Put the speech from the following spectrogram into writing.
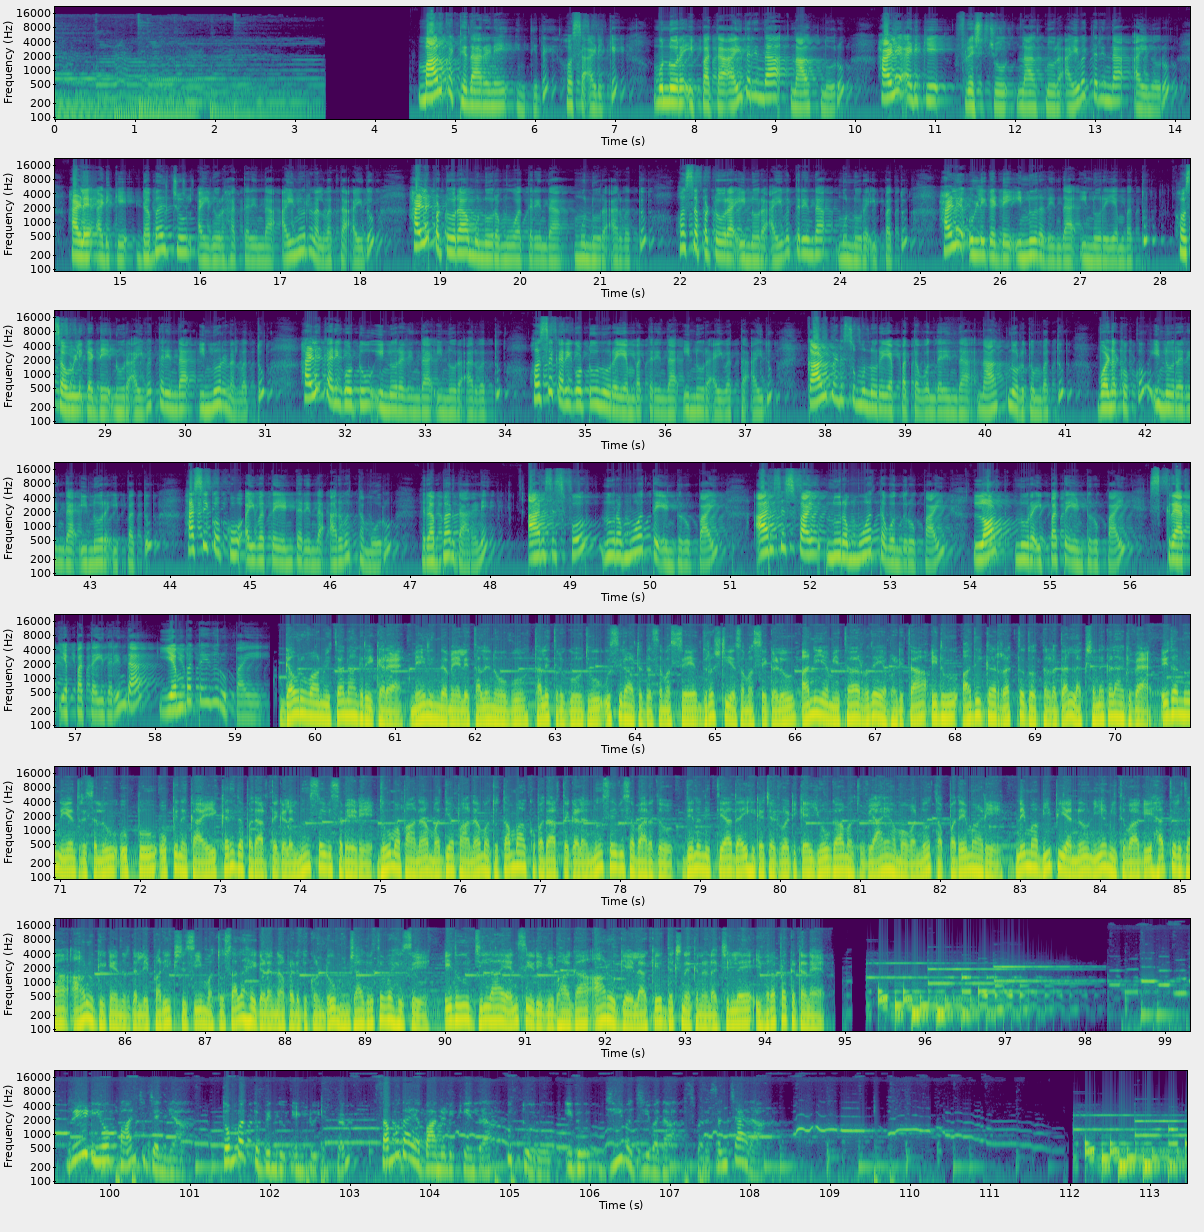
ಮಾರುಕಟ್ಟೆ ಧಾರಣೆ ಇಂತಿದೆ. ಹೊಸ ಅಡಿಕೆ ಮುನ್ನೂರ ಇಪ್ಪತ್ತ ಐದರಿಂದ ನಾಲ್ಕುನೂರು, ಹಳೆ ಅಡಿಕೆ ಫ್ರೆಶ್ ಚೂಲ್ ನಾಲ್ಕನೂರ ಐವತ್ತರಿಂದ ಐನೂರು, ಹಳೆ ಅಡಿಕೆ ಡಬಲ್ ಚೂಲ್ ಐನೂರ ಹತ್ತರಿಂದ ಐನೂರ ನಲವತ್ತ ಐದು, ಹಳೆ ಪಟೋರ ಮುನ್ನೂರ ಮೂವತ್ತರಿಂದ ಮುನ್ನೂರ ಅರವತ್ತು, ಹೊಸ ಪಟೋರ ಇನ್ನೂರ ಐವತ್ತರಿಂದ ಮುನ್ನೂರ ಇಪ್ಪತ್ತು, ಹಳೆ ಉಳ್ಳಿಗಡ್ಡೆ ಇನ್ನೂರರಿಂದ ಇನ್ನೂರ ಎಂಬತ್ತು ಹೊಸ ಉಳ್ಳಿಗಡ್ಡೆ ನೂರ ಐವತ್ತರಿಂದ ಇನ್ನೂರ ನಲವತ್ತು ಹಳೆ ಕರಿಗೋಟು ಇನ್ನೂರರಿಂದ ಇನ್ನೂರ ಅರವತ್ತು ಹೊಸ ಕರಿಗೋಟು ನೂರ ಎಂಬತ್ತರಿಂದ ಇನ್ನೂರ ಐವತ್ತ ಐದು ಕಾಳುಮೆಣಸು ಮುನ್ನೂರ ಎಪ್ಪತ್ತ ಒಂದರಿಂದ ನಾಲ್ಕುನೂರ ತೊಂಬತ್ತು ಒಣಕೊಕ್ಕು ಇನ್ನೂರರಿಂದ ಇನ್ನೂರ ಇಪ್ಪತ್ತು ಹಸಿಕೊಕ್ಕು ಐವತ್ತ ಎಂಟರಿಂದ ಅರವತ್ತ ಮೂರು ರಬ್ಬರ್ ಧಾರಣೆ, ಆರ್ಎಸ್ಎಸ್ ಫೋರ್ ನೂರ ಮೂವತ್ತ ಎಂಟು ರೂಪಾಯಿ, ಆರ್ಎಸ್ಎಸ್ ಫೈವ್ ನೂರ ಮೂವತ್ತ ಒಂದು ರೂಪಾಯಿ ಲಾಟ್ ನೂರ ಇಪ್ಪತ್ತ ಎಂಟು ರೂಪಾಯಿ ಸ್ಕ್ರಾಪ್ ಎಪ್ಪತ್ತೈದರಿಂದ ಎಂಬತ್ತೈದು ರೂಪಾಯಿ. ಗೌರವಾನ್ವಿತ ನಾಗರಿಕರೇ, ಮೇಲಿಂದ ಮೇಲೆ ತಲೆನೋವು, ತಲೆ ತಿರುಗುವುದು, ಉಸಿರಾಟದ ಸಮಸ್ಯೆ, ದೃಷ್ಟಿಯ ಸಮಸ್ಯೆಗಳು, ಅನಿಯಮಿತ ಹೃದಯ ಬಡಿತ, ಇದು ಅಧಿಕ ರಕ್ತದೊತ್ತಡದ ಲಕ್ಷಣಗಳಾಗಿವೆ. ಇದನ್ನು ನಿಯಂತ್ರಿಸಲು ಉಪ್ಪು, ಉಪ್ಪಿನಕಾಯಿ, ಕರಿದ ಪದಾರ್ಥಗಳನ್ನು ಸೇವಿಸಬೇಡಿ. ಧೂಮಪಾನ, ಮದ್ಯಪಾನ ಮತ್ತು ತಂಬಾಕು ಪದಾರ್ಥಗಳನ್ನು ಸೇವಿಸಬಾರದು. ದಿನನಿತ್ಯ ದೈಹಿಕ ಚಟುವಟಿಕೆ, ಯೋಗ ಮತ್ತು ವ್ಯಾಯಾಮವನ್ನು ತಪ್ಪದೇ ಮಾಡಿ. ನಿಮ್ಮ ಬಿಪಿಯನ್ನು ನಿಯಮಿತವಾಗಿ ಹತ್ತಿರದ ಆರೋಗ್ಯ ಕೇಂದ್ರದಲ್ಲಿ ಪರೀಕ್ಷಿಸಿ ಮತ್ತು ಸಲಹೆಗಳನ್ನು ಪಡೆದುಕೊಂಡು ಮುಂಜಾಗ್ರತೆ ವಹಿಸಿ. ಇದು ಜಿಲ್ಲಾ ಎನ್ಸಿಡಿ ವಿಭಾಗ ಆರೋಗ್ಯ ಇಲಾಖೆ ದಕ್ಷಿಣ ಕನ್ನಡ ಜಿಲ್ಲೆ ಇವರ ಪ್ರಕಟಣೆ. ರೇಡಿಯೋ ಪಾಂಚಜನ್ಯ ತೊಂಬತ್ತು ಬಿಂದು ಎಂಟು ಎಫ್ಎಂ ಸಮುದಾಯ ಬಾನುಲಿ ಕೇಂದ್ರ ಪುತ್ತೂರು. ಇದು ಜೀವ ಜೀವದ ಸ್ವರ ಸಂಚಾರ.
